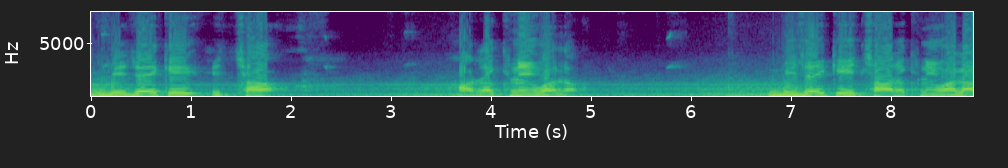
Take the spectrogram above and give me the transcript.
विजय की इच्छा रखने वाला। विजय की इच्छा रखने वाला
